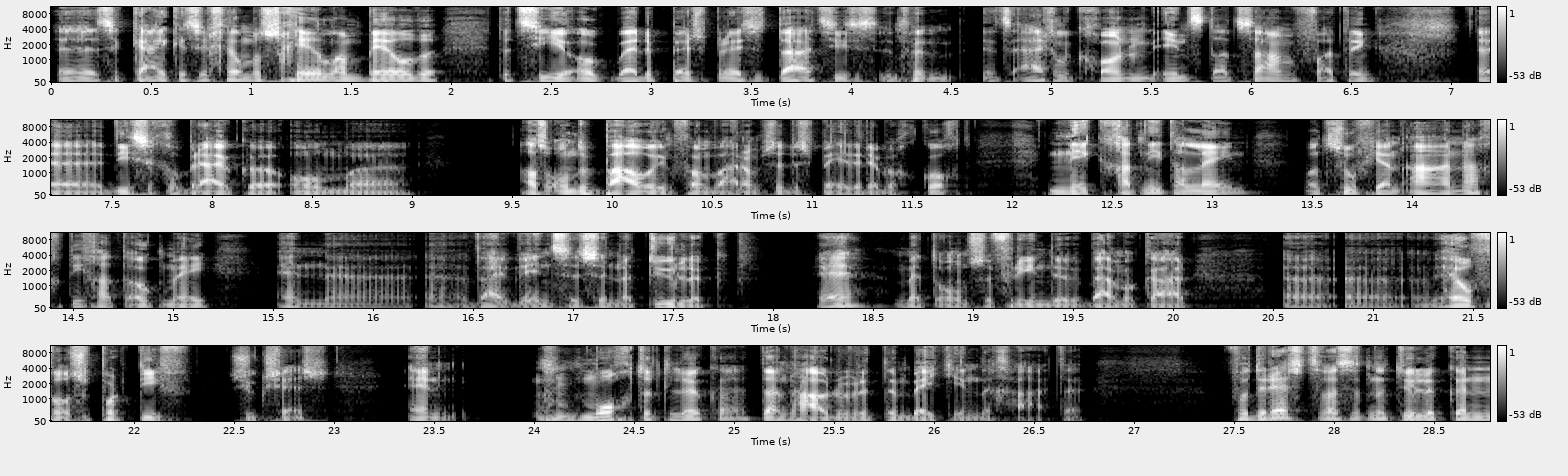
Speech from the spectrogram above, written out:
ze kijken zich helemaal scheel aan beelden. Dat zie je ook bij de perspresentaties. het is eigenlijk gewoon een Instat-samenvatting die ze gebruiken om als onderbouwing van waarom ze de speler hebben gekocht. Nick gaat niet alleen, want Sofian Aanach die gaat ook mee. En uh, uh, wij wensen ze natuurlijk hè, met onze vrienden bij elkaar uh, heel veel sportief succes. En mocht het lukken, dan houden we het een beetje in de gaten. Voor de rest was het natuurlijk een,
